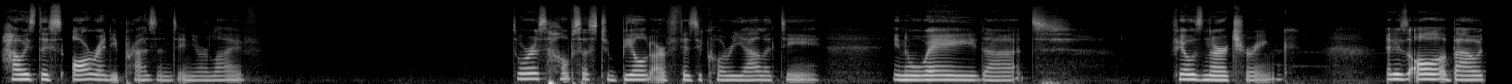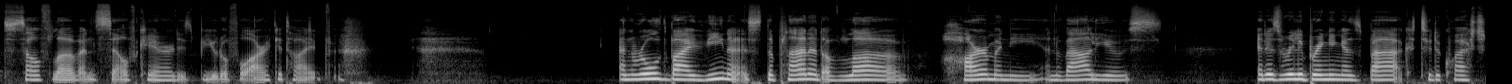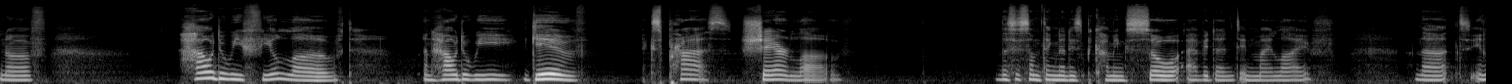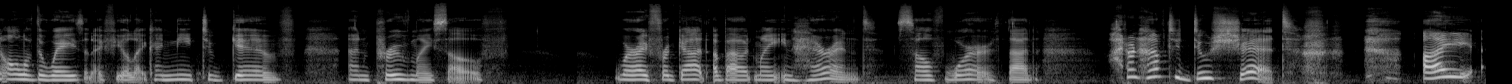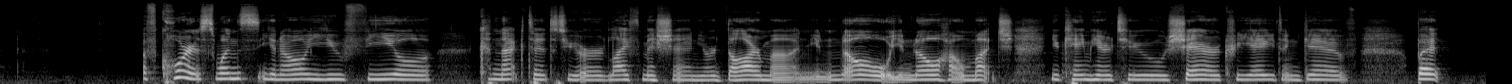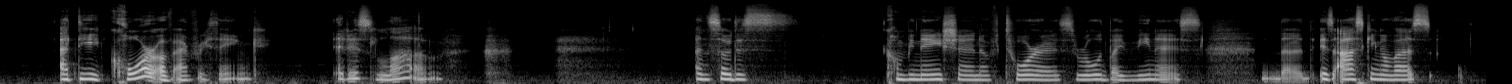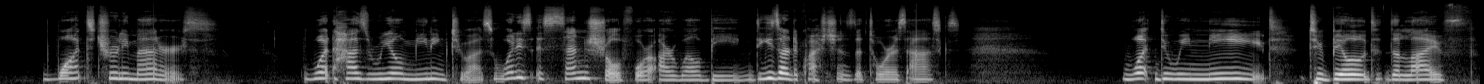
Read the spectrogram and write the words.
How is this already present in your life? Taurus helps us to build our physical reality in a way that feels nurturing. It is all about self love and self care, this beautiful archetype. and ruled by Venus, the planet of love, harmony, and values, it is really bringing us back to the question of how do we feel loved? And how do we give, express, share love? This is something that is becoming so evident in my life. That in all of the ways that I feel like I need to give and prove myself, where I forget about my inherent self worth, that I don't have to do shit. I of course, once you know you feel connected to your life mission, your dharma, and you know, you know how much you came here to share, create, and give. But at the core of everything, it is love. And so, this combination of Taurus ruled by Venus that is asking of us what truly matters, what has real meaning to us, what is essential for our well being. These are the questions that Taurus asks. What do we need to build the life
